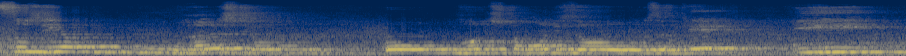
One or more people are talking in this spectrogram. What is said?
surgia um, um Rush ou, ou um Rolling Stones ou não sei o quê, e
